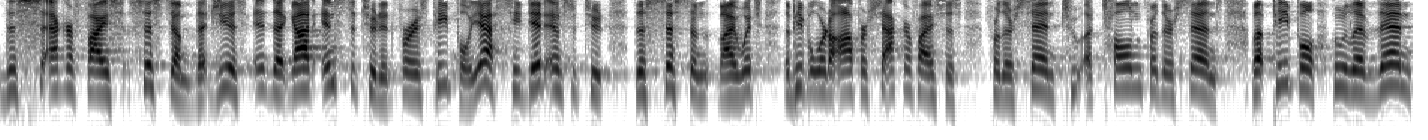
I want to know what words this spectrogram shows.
this sacrifice system that Jesus that God instituted for his people. Yes, he did institute this system by which the people were to offer sacrifices for their sin to atone for their sins. But people who lived then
